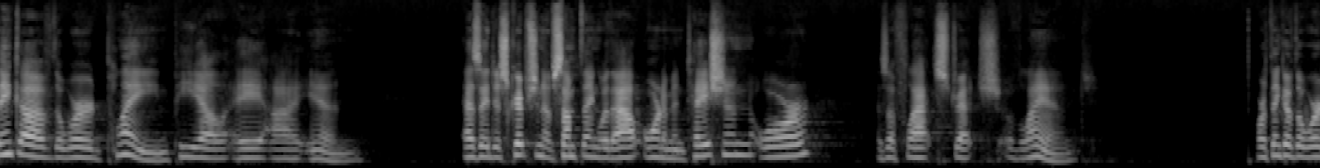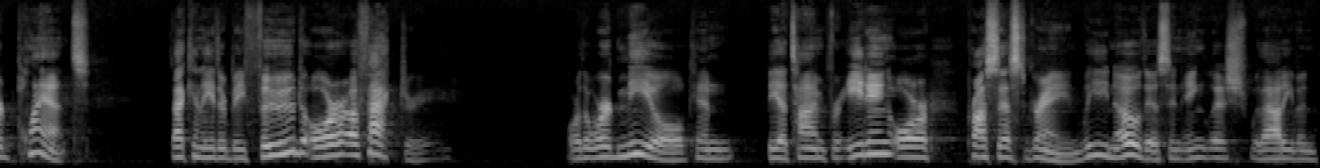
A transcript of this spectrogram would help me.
Think of the word plain, P L A I N, as a description of something without ornamentation or as a flat stretch of land. Or think of the word plant, that can either be food or a factory. Or the word meal can be a time for eating or processed grain. We know this in English without even,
